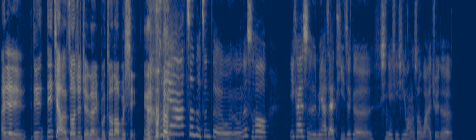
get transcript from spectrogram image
而且你你你讲了之后就觉得你不做到不行，啊，真的真的，我我那时候一开始米亚仔提这个新年新希望的时候，我还觉得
